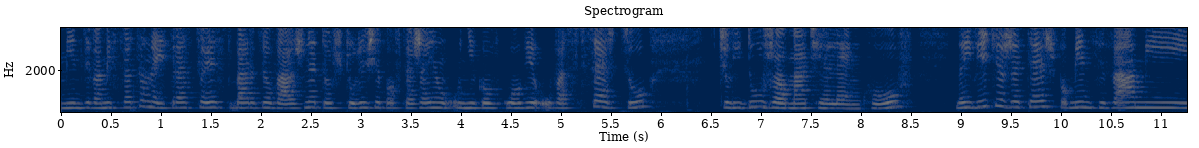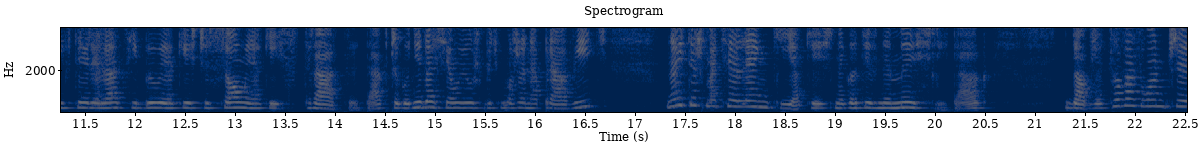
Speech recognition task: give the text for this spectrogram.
między Wami stracone. I teraz co jest bardzo ważne, to szczury się powtarzają u niego w głowie, u Was w sercu, czyli dużo macie lęków, no i wiecie, że też pomiędzy Wami w tej relacji były jakieś, czy są jakieś straty, tak, czego nie da się już być może naprawić, no i też macie lęki, jakieś negatywne myśli, tak? Dobrze, co Was łączy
